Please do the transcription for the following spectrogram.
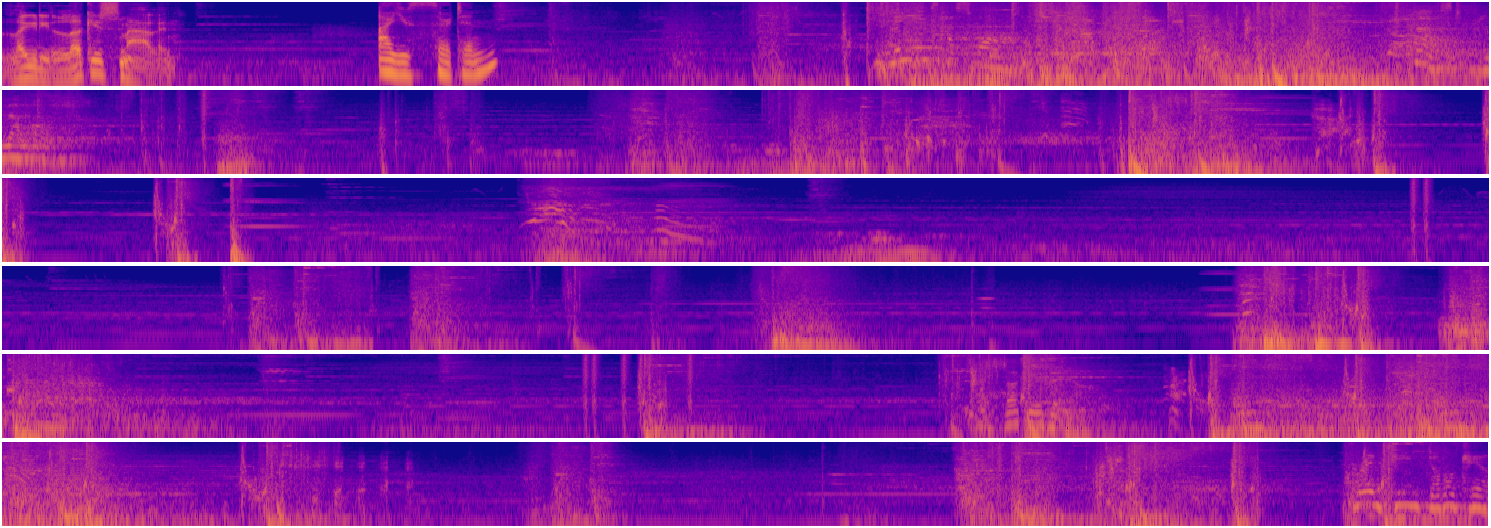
Lady Luck is smiling. Are you certain? Minions have spawned. First blood. Suck is there. Red team double kill.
